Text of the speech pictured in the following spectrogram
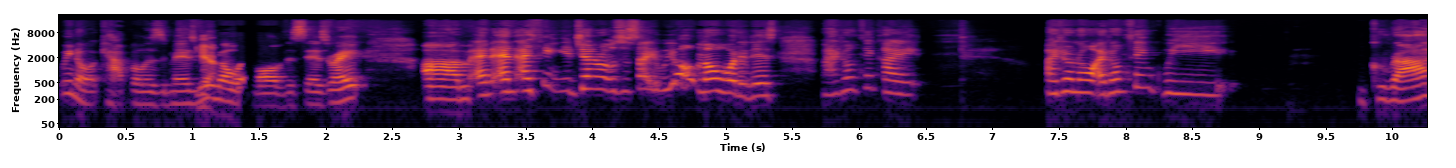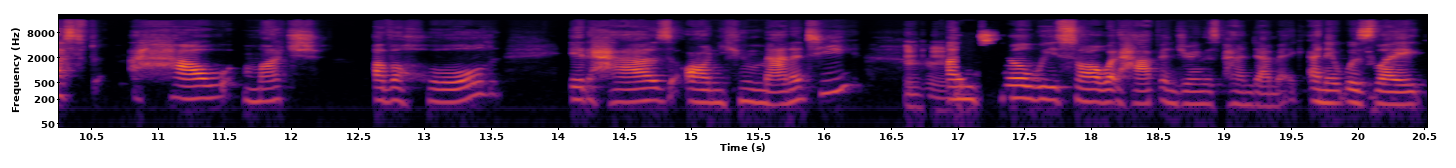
We know what capitalism is. Yeah. We know what all of this is, right? Um, and and I think in general society, we all know what it is. But I don't think I. I don't know. I don't think we grasped how much of a hold it has on humanity Mhm. until we saw what happened during this pandemic. And it was like,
